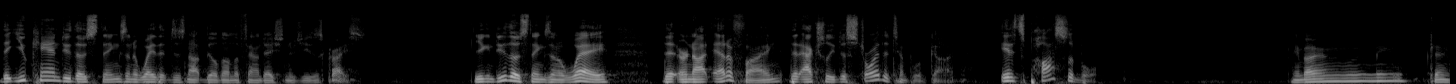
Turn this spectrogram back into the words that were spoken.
that you can do those things in a way that does not build on the foundation of Jesus Christ. You can do those things in a way that are not edifying, that actually destroy the temple of God. It's possible. Anybody me? Okay.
